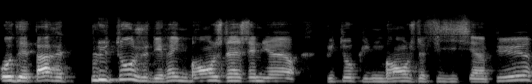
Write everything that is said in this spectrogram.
au départ, est plutôt, je dirais, une branche d'ingénieur plutôt qu'une branche de physicien pur.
